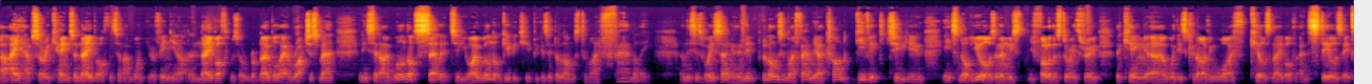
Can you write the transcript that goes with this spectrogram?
uh, Ahab, sorry, came to Naboth and said, I want your vineyard. And Naboth was a noble, a righteous man, and he said, I will not sell it to you, I will not give it to you because it belongs to my family. And this is what he's saying. It belongs in my family. I can't give it to you. It's not yours. And then we, we follow the story through the king uh, with his conniving wife kills Naboth and steals it,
